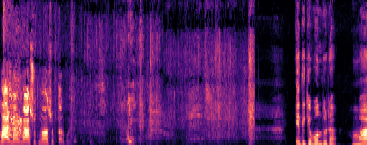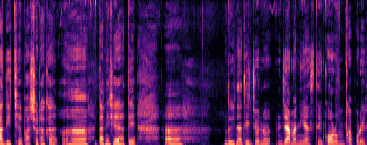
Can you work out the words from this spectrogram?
মার মার, মা আসুক মা আসুক, তারপরে। এদিকে বন্ধুরা মা দিচ্ছে পাঁচশো টাকা তানিশের হাতে দুই নাতির জন্য জামা নিয়ে আসতে গরম কাপড়ের।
